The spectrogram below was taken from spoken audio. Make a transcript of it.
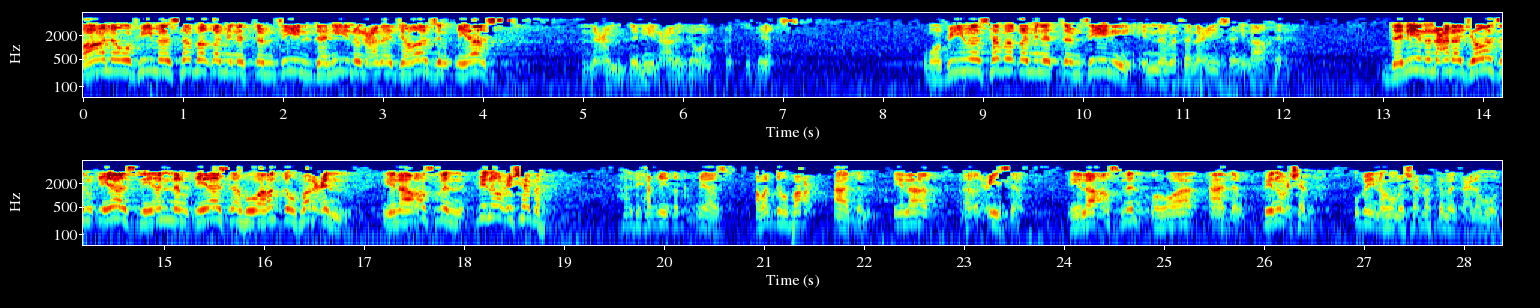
قال وفيما سبق من التمثيل دليل على جواز القياس. نعم دليل على جواز القياس. وفيما سبق من التمثيل إن مثل عيسى إلى آخره. دليل على جواز القياس لأن القياس هو رد فرع إلى أصل بنوع شبه. هذه حقيقة القياس. رده فرع آدم إلى عيسى إلى أصل وهو آدم بنوع شبه وبينهما شبه كما تعلمون.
